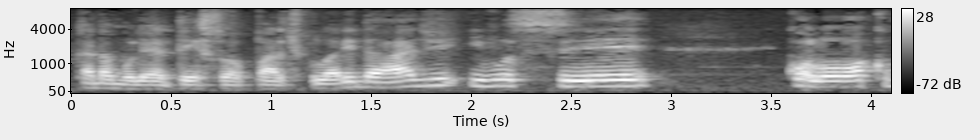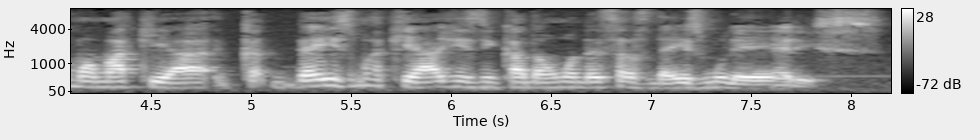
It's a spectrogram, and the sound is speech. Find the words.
cada mulher tem sua particularidade e você coloca uma maquiagem, 10 maquiagens em cada uma dessas 10 mulheres.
